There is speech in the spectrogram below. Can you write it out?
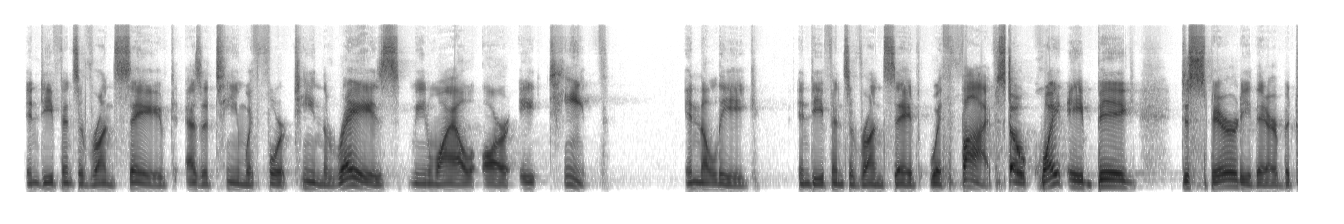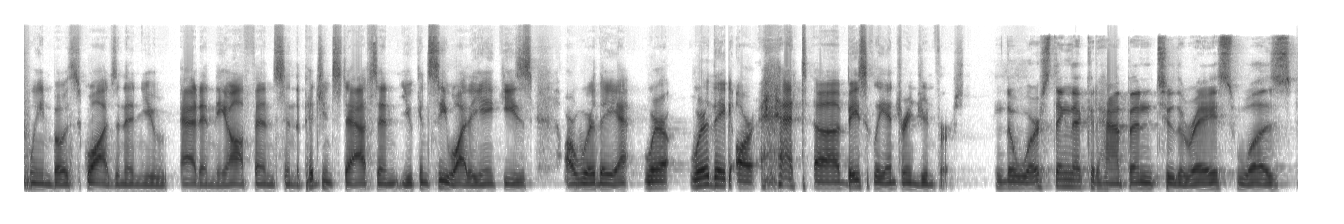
in defensive runs saved as a team with 14. The Rays, meanwhile, are 18th in the league in defensive runs saved with five. So quite a big disparity there between both squads. And then you add in the offense and the pitching staffs, and you can see why the Yankees are where they at, where where they are at uh, basically entering June first. The worst thing that could happen to the race was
